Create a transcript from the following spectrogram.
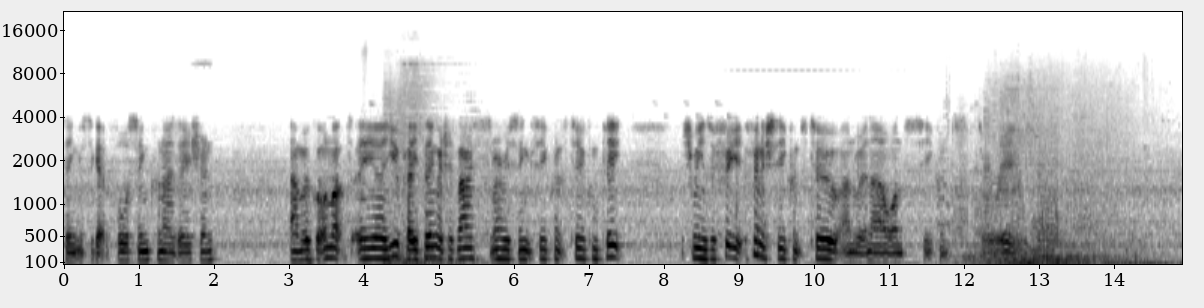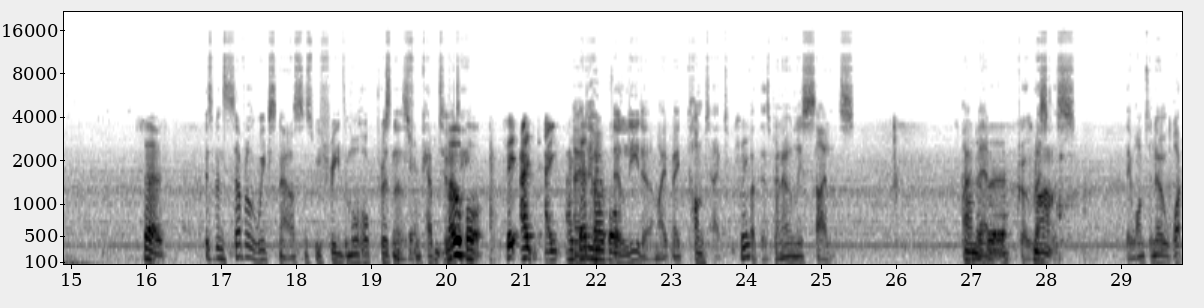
things to get full synchronization. And we've got unlocked a uh, Uplay thing, which is nice. Memory sync sequence 2 complete. Which means we fi finished sequence 2 and we're now on to sequence 3. So, It's been several weeks now since we freed the Mohawk prisoners okay. from captivity. Mohawk. See, I, I, I I said had hoped their leader might make contact, See? but there's been only silence. My Kind of, men uh, grow smart. restless. They want to know what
